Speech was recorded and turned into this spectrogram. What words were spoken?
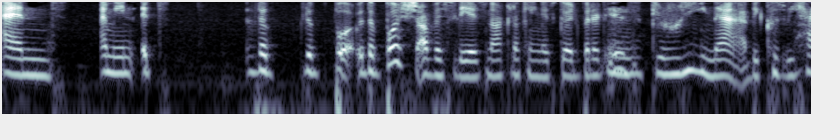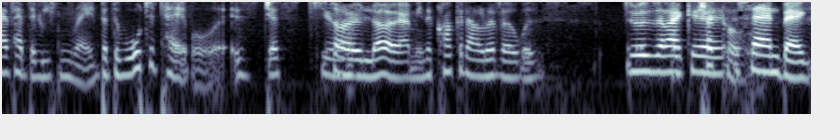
and I mean it's. The the the bush obviously is not looking as good, but it is Mm. greener because we have had the recent rain. But the water table is just so low. I mean, the Crocodile River was It was like a, trickle. sandbag.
